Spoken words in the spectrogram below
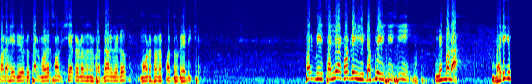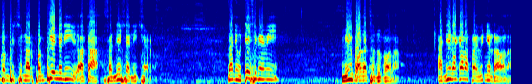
పదహైదు వేల రూపాయలు మొదటి సంవత్సరం ఇచ్చారు రెండు వందల పద్నాలుగు వేలు మూడు సంవత్సరం పద్దెనిమిది వేలు ఇచ్చారు. మరి మీ తల్లి అకౌంట్లో ఈ డబ్బు వేసేసి మిమ్మల్ని బడికి పంపిస్తున్నారు పంపియండి అని ఒక సందేశాన్ని ఇచ్చాడు. దాని ఉద్దేశం ఏమి? మీరు బాగా చదువుకోవాలా? అన్ని రకాల ప్రావీణ్యం రావాలా?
